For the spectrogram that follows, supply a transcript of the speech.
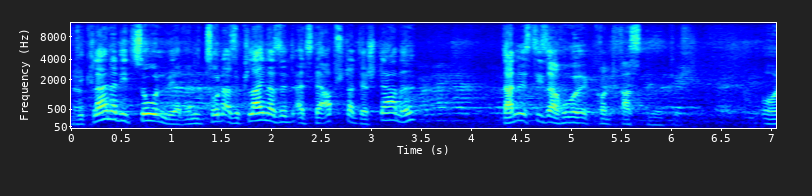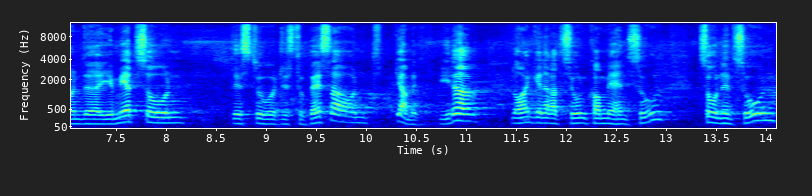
Und je kleiner die Zonen werden, wenn die Zonen also kleiner sind als der Abstand der Sterne, dann ist dieser hohe Kontrast möglich. Und äh, je mehr Zonen, desto, desto besser. Und ja, mit jeder neuen Generation kommen mehr hinzu, Zonen hinzu. Und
